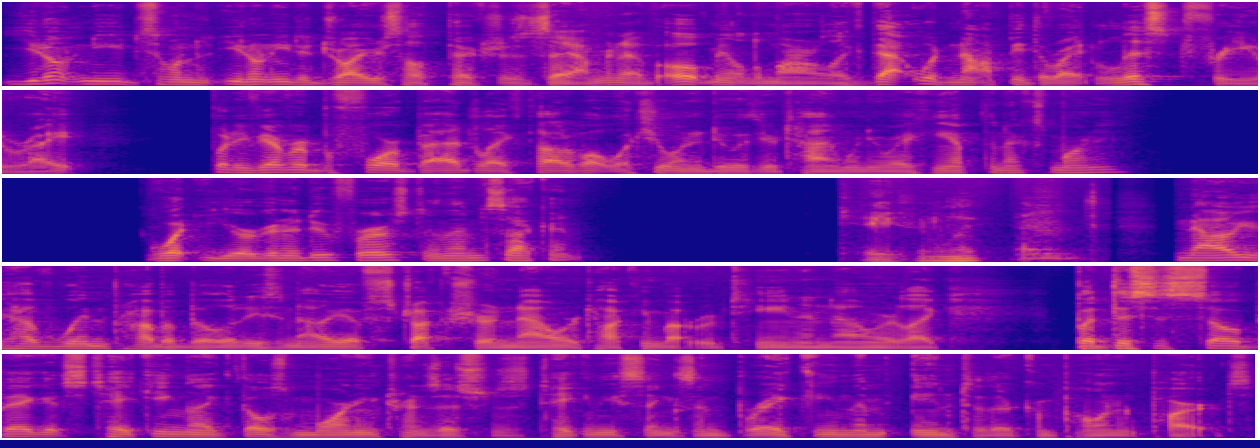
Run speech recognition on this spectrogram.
you don't need someone you don't need to draw yourself pictures and say i'm going to have oatmeal tomorrow like that would not be the right list for you right But have you ever before bed like thought about what you want to do with your time when you're waking up the next morning? What you're going to do first and then second? Occasionally. And now you have win probabilities and now you have structure and now we're talking about routine and now we're like but this is so big it's taking like those morning transitions taking these things and breaking them into their component parts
